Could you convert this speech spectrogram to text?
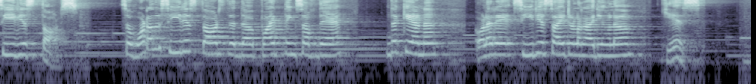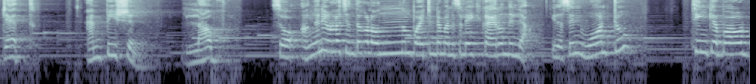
serious thoughts. So what are the serious thoughts ദ poet thinks of there? എന്തൊക്കെയാണ് വളരെ സീരിയസ് ആയിട്ടുള്ള കാര്യങ്ങൾ. Yes death ambition love so അങ്ങനെയുള്ള ചിന്തകളൊന്നും പോയിറ്റിന്റെ മനസ്സിലേക്ക് കയറുന്നില്ല. He doesn't want to think about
